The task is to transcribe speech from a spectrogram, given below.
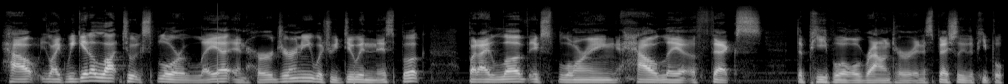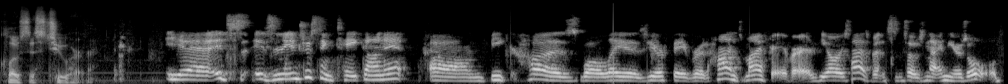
how like we get a lot to explore Leia and her journey which we do in this book but I love exploring how Leia affects the people around her and especially the people closest to her. Yeah, it's it's an interesting take on it um, because while Leia is your favorite, Han's my favorite. He always has been since I was nine years old,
